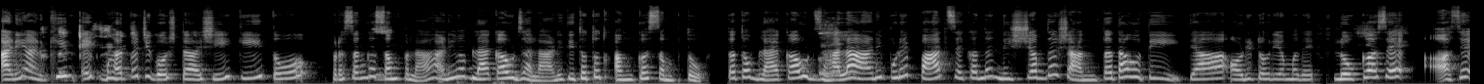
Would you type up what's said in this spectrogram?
आणि आणखीन एक महत्वाची गोष्ट अशी की तो प्रसंग संपला आणि मग ब्लॅकआउट झाला आणि तिथं तो अंक संपतो. तर तो ब्लॅकआउट झाला आणि पुढे पाच सेकंद निशब्द शांतता होती. त्या ऑडिटोरियममध्ये लोक असे असे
